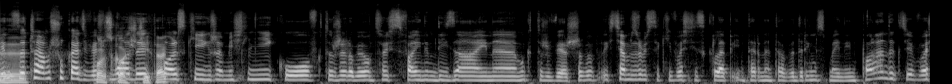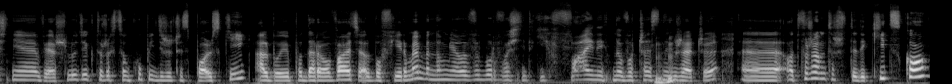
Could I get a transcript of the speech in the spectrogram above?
więc zaczęłam szukać, wiesz, młodych tak? polskich rzemieślników, którzy robią coś z fajnym designem, którzy, wiesz, żeby, chciałam zrobić taki właśnie sklep internetowy Dreams Made in Poland, gdzie właśnie, wiesz, ludzie, którzy chcą kupić rzeczy z Polski, albo je podarować, albo firmy, będą będą miały wybór właśnie takich fajnych, nowoczesnych mhm. rzeczy. E, otworzyłam też wtedy Kicko,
